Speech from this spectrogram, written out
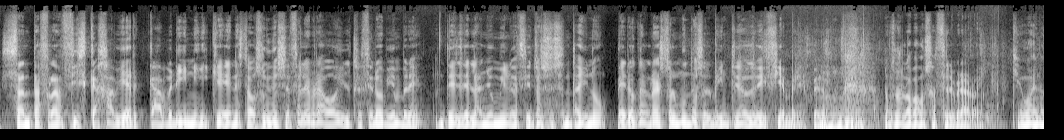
Santa Francisca Javier Cabrini, que en Estados Unidos se celebra hoy, el 13 de noviembre, desde el año 1961, pero que en el resto del mundo es el 22 de diciembre. Pero nosotros la vamos a celebrar hoy. Qué bueno.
